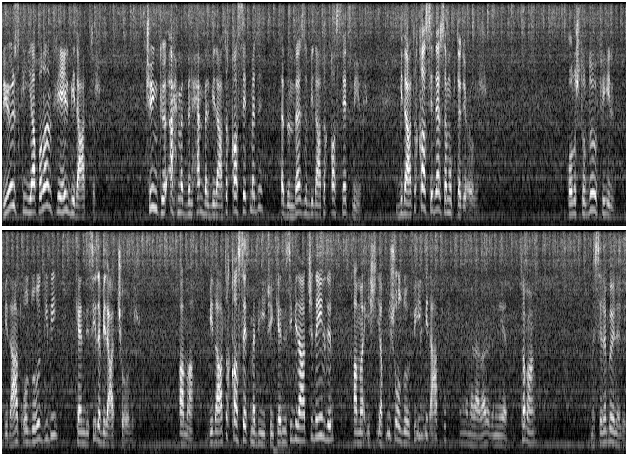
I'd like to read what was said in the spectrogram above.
Diyoruz ki yapılan fiil bid'attır. Çünkü Ahmet bin Hanbel bid'atı kastetmedi. İbn Baz da bid'atı kastetmiyor. Bid'atı kastederse müptedi olur. oluşturduğu fiil bid'at olduğu gibi kendisi de bid'atçı olur. Ama bid'atı kastetmediği için kendisi bid'atçı değildir. Ama iş, yapmış olduğu fiil bid'attır. İnnemel amel bin niyet. Tamam. Mesele böyledir.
